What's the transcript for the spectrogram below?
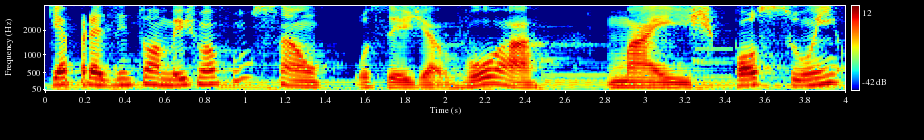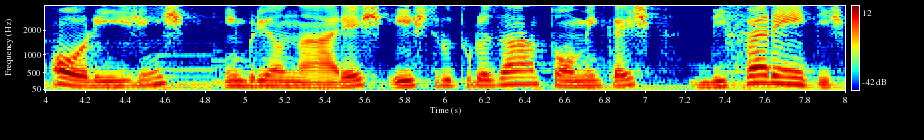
que apresentam a mesma função, ou seja, voar mas possuem origens embrionárias e estruturas anatômicas diferentes,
